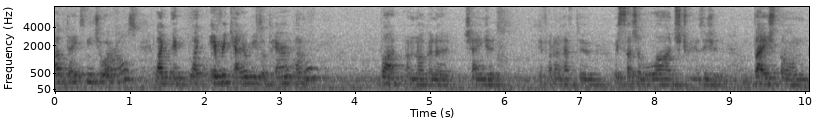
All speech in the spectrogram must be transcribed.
updates in each URLs, like they, like every category is a parent level, but I'm not gonna change it if I don't have to with such a large transition based on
